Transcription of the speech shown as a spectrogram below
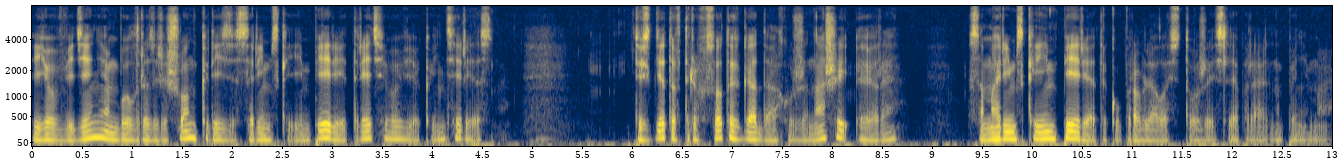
Ее введением был разрешен кризис Римской империи третьего века. Интересно. То есть где-то в 300-х годах уже нашей эры сама Римская империя так управлялась тоже, если я правильно понимаю.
